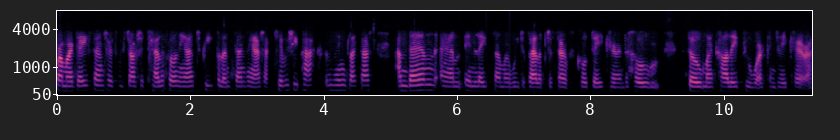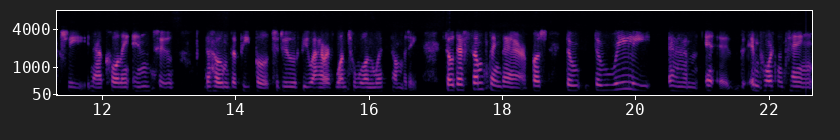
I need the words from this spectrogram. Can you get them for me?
from our day centres, we started telephoning out to people and sending out activity packs and things like that. And then um, in late summer, we developed a service called Daycare in the Home. So my colleagues who work in daycare are actually now calling into the homes of people to do a few hours one to one with somebody. So there's something there, but the the really um, important thing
